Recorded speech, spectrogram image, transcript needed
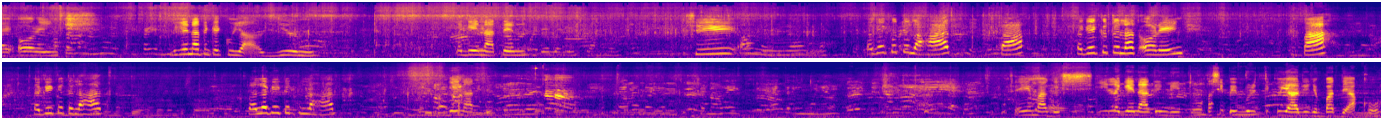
may orange. Bigyan natin kay Kuya Aljun. Lagay natin. Si, ano, lagay ko to lahat? Pa? Lagay ko to lahat orange? Pa? Lagay ko to lahat? Pa, lagay ko to lahat? Lagay natin. So yung magis, ilagay natin dito. Kasi favorite ko din yung pati ako.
